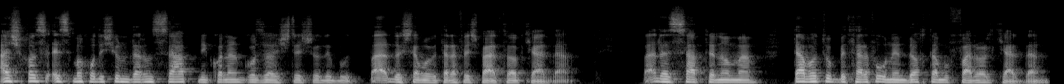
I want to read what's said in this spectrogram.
اشخاص اسم خودشون در اون ثبت می‌کنن گذاشته شده بود. برداشتم و به طرفش پرتاب کردم. بعد از ثبت نامم دواتو به طرف اون انداختم و فرار کردم.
